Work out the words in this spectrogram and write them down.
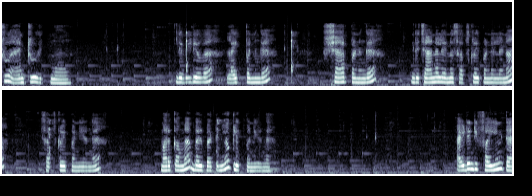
டு ஆண்ட்ரூ வித் மோ இந்த வீடியோவை லைக் பண்ணுங்கள் ஷேர் பண்ணுங்கள் இந்த சேனலை இன்னும் சப்ஸ்கிரைப் பண்ணலைன்னா சப்ஸ்கிரைப் பண்ணிடுங்க மறக்காமல் பெல் பட்டனையும் கிளிக் பண்ணிடுங்க ஐடென்டிஃபையிங் த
